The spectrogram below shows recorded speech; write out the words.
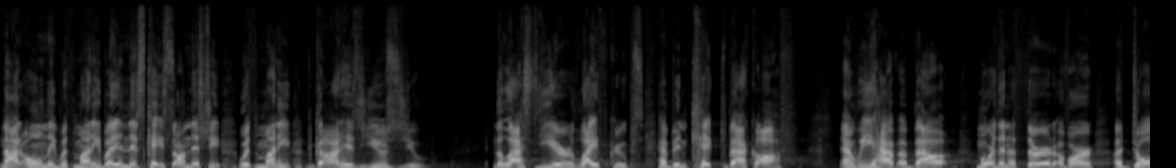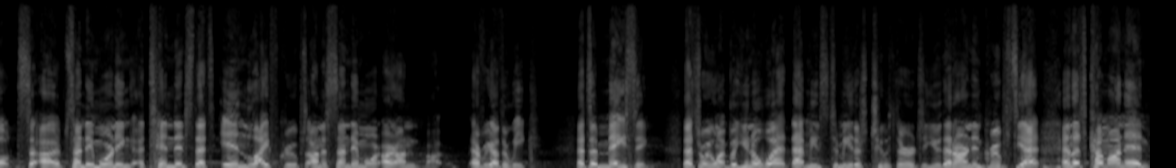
Not only with money, but in this case, on this sheet, with money, God has used you the last year, life groups have been kicked back off. And we have about more than a third of our adult uh, Sunday morning attendance that's in life groups on a Sunday morning or on uh, every other week. That's amazing. That's what we want. But you know what? That means to me there's two thirds of you that aren't in groups yet. And let's come on in.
